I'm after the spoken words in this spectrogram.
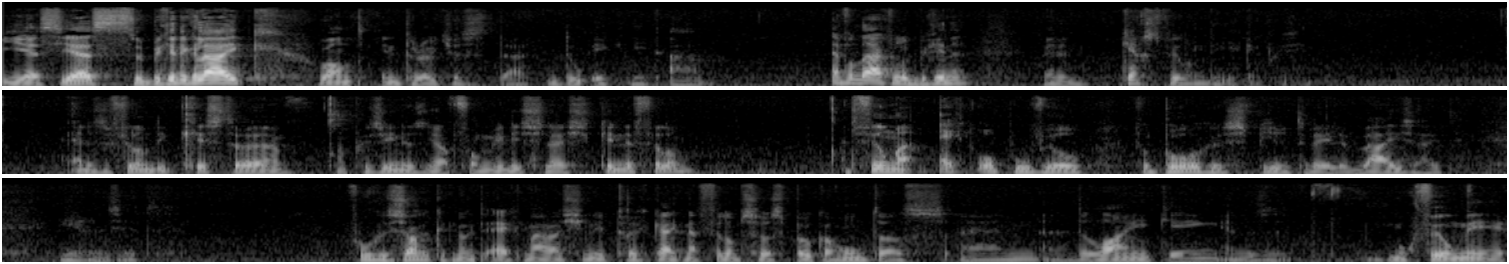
Yes, yes, we beginnen gelijk, want introotjes, daar doe ik niet aan. En vandaag wil ik beginnen met een kerstfilm die ik heb gezien. En dat is een film die ik gisteren heb gezien, dus ja, familie slash kinderfilm. Het viel me echt op hoeveel verborgen spirituele wijsheid hierin zit. Vroeger zag ik het nooit echt, maar als je nu terugkijkt naar films zoals Pocahontas en uh, The Lion King en dus nog veel meer,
